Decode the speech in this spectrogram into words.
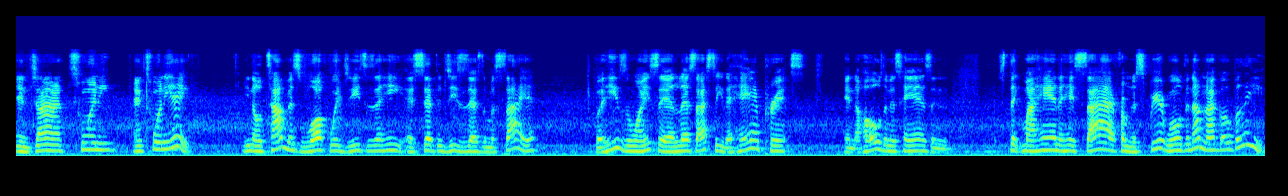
in John 20 and 28. You know, Thomas walked with Jesus and he accepted Jesus as the Messiah. But he's the one he said, unless I see the handprints and the holes in his hands and stick my hand in his side from the spear wound, then I'm not going to believe.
